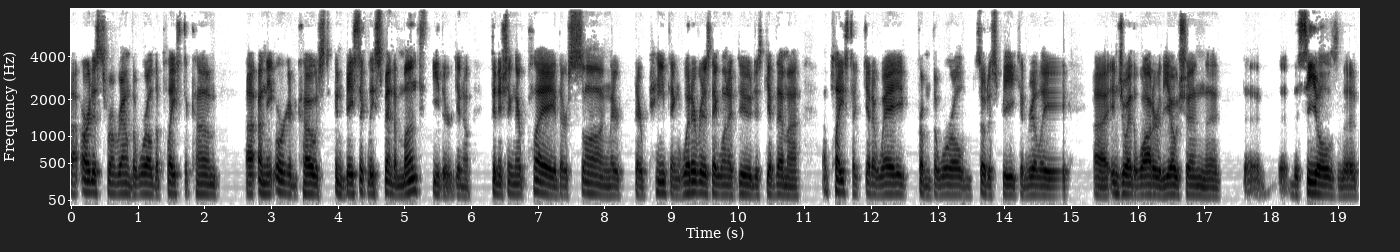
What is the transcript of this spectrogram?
uh, artists from around the world a place to come uh, on the Oregon coast and basically spend a month either, you know, finishing their play, their song, their their painting, whatever it is they want to do. Just give them a, a place to get away from the world, so to speak, and really uh, enjoy the water, the ocean, the, the the seals, the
